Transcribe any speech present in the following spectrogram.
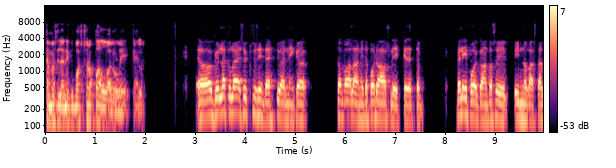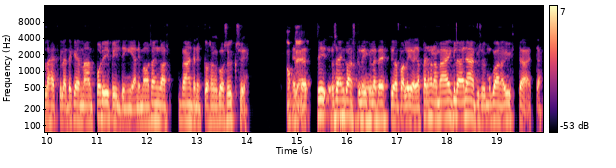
tämmöisillä, niin kuin voisiko sanoa, palloiluliikkeillä? Joo, kyllä tulee syksyisin tehtyä niin kuin, tavallaan niitä podausliikkeitä, että velipoika on tosi innokas tällä hetkellä tekemään bodybuildingia, niin mä oon sen kanssa vääntänyt tuossa koko syksy. Okay. Että sen kanssa tuli kyllä tehtyä paljon ja perhana mä en kyllä enää pysy mukana yhtään, että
